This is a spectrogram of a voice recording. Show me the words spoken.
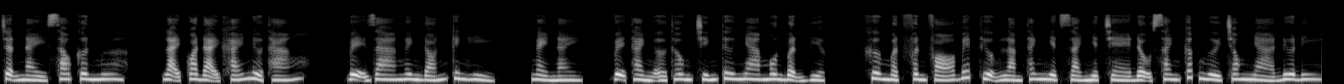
Trận này sau cơn mưa, lại qua đại khái nửa tháng, vệ gia nghênh đón kinh hỉ. Ngày này, vệ thành ở thông chính tư nha môn bận việc, Khương Mật phân phó bếp thượng làm thanh nhiệt giải nhiệt chè đậu xanh cấp người trong nhà đưa đi.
